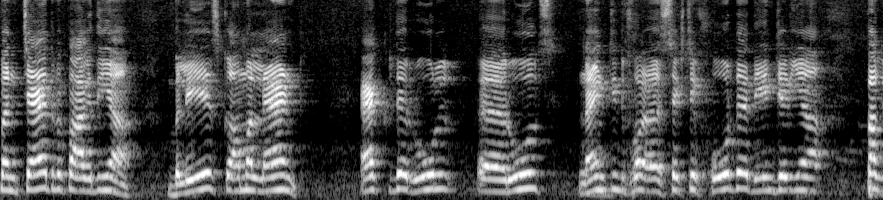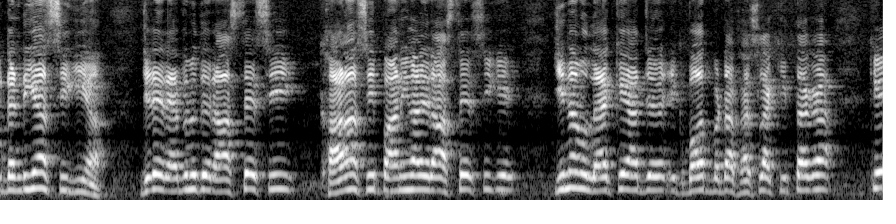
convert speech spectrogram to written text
ਪੰਚਾਇਤ ਵਿਭਾਗ ਦੀਆਂ ਬਲੇਜ਼ ਕਾਮਨ ਲੈਂਡ ਐਕਟ ਦੇ ਰੂਲ ਅਹ, ਰੂਲਸ 1964 ਦੇ ਅਧੀਨ ਜਿਹੜੀਆਂ ਪਗਡੰਡੀਆਂ ਸੀਗੀਆਂ ਜਿਹੜੇ ਰੈਵਨਿਊ ਦੇ ਰਾਸਤੇ ਸੀ ਖਾਲਾਂ ਸੀ ਪਾਣੀ ਵਾਲੇ ਰਾਸਤੇ ਸੀਗੇ ਜਿਨ੍ਹਾਂ ਨੂੰ ਲੈ ਕੇ ਅੱਜ ਇੱਕ ਬਹੁਤ ਵੱਡਾ ਫੈਸਲਾ ਕੀਤਾ ਗਿਆ ਕਿ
